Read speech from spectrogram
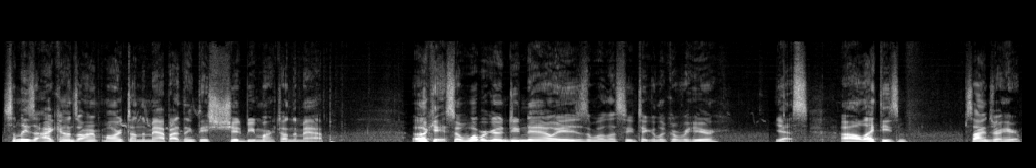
some of these icons aren't marked on the map. I think they should be marked on the map. Okay, so what we're going to do now is, well, let's see, take a look over here. Yes, I like these signs right here.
